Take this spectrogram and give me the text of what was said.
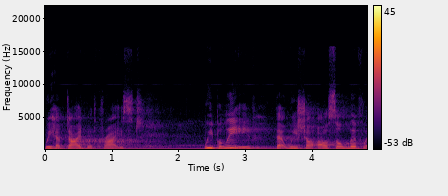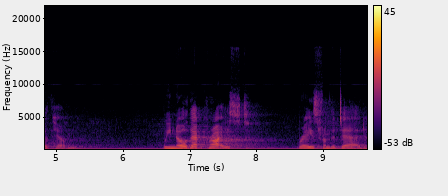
we have died with Christ, we believe that we shall also live with him. We know that Christ, raised from the dead,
